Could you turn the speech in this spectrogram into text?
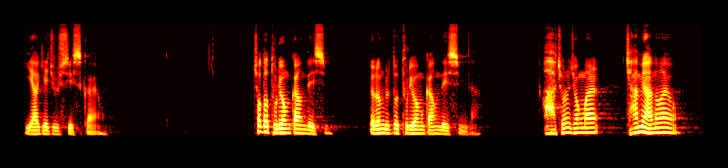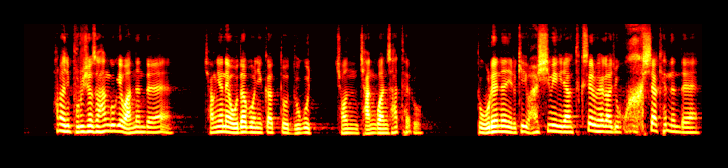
이야기해 줄 수 있을까요? 저도 두려움 가운데 있습니다. 여러분들도 두려움 가운데 있습니다. 아, 저는 정말 잠이 안 와요. 하나님 부르셔서 한국에 왔는데 작년에 오다 보니까 또 누구 전 장관 사태로 또 올해는 이렇게 열심히 그냥 특세로 해가지고 확 시작했는데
